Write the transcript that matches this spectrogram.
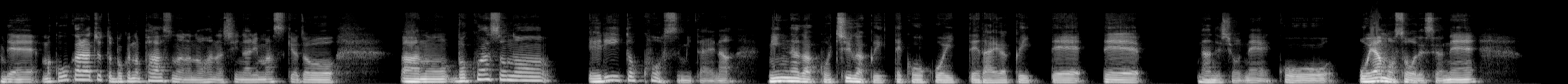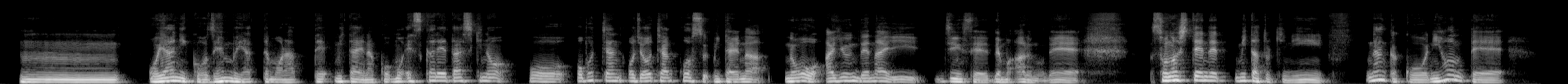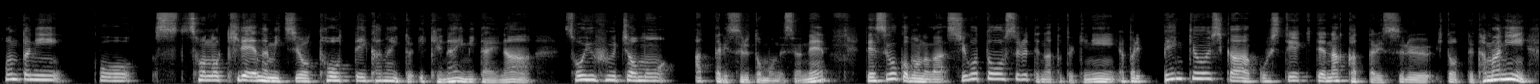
で、まあ、ここからちょっと僕のパーソナルのお話になりますけど、あの、僕はそのエリートコースみたいな、みんながこう中学行って、高校行って、大学行って、で、なんでしょうね、こう、親もそうですよね。うーん、親にこう全部やってもらってみたいな、こう、もうエスカレーター式の、こう、お坊ちゃん、お嬢ちゃんコースみたいなのを歩んでない人生でもあるので、その視点で見たときに、なんかこう、日本って本当にこう、その綺麗な道を通っていかないといけないみたいな、そういう風潮もあったりすると思うんですよね。で、すごく思うのが、仕事をするってなった時に、やっぱり勉強しかこうしてきてなかったりする人ってたまに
